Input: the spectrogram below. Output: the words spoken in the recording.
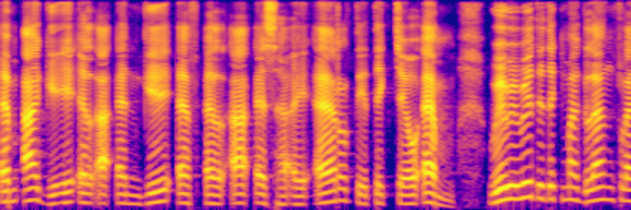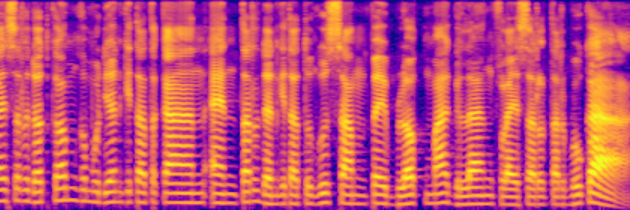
M A G E L A N G F L A S H E R titik C O M www.magelangflasher.com kemudian kita tekan enter dan kita tunggu sampai blog Magelang Flasher terbuka.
